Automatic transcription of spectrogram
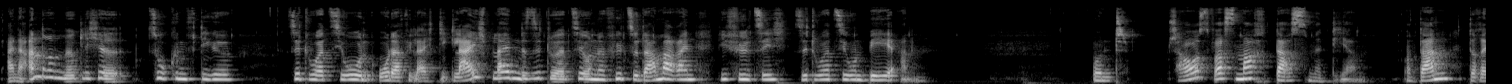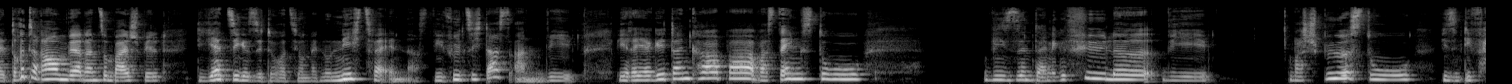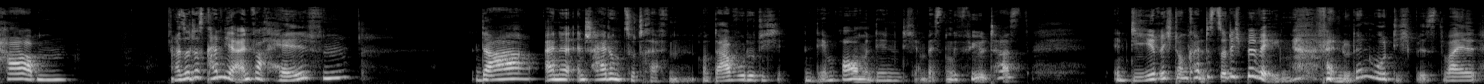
eine andere mögliche zukünftige Situation oder vielleicht die gleichbleibende Situation, dann fühlst du da mal rein, wie fühlt sich Situation B an. Und schaust, was macht das mit dir? Und dann, der dritte Raum wäre dann zum Beispiel die jetzige Situation, wenn du nichts veränderst. Wie fühlt sich das an? Wie, wie reagiert dein Körper? Was denkst du? Wie sind deine Gefühle? Wie, was spürst du? Wie sind die Farben? Also das kann dir einfach helfen, da eine Entscheidung zu treffen. Und da, wo du dich in dem Raum, in dem du dich am besten gefühlt hast, in die Richtung könntest du dich bewegen, wenn du denn mutig bist. Weil,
